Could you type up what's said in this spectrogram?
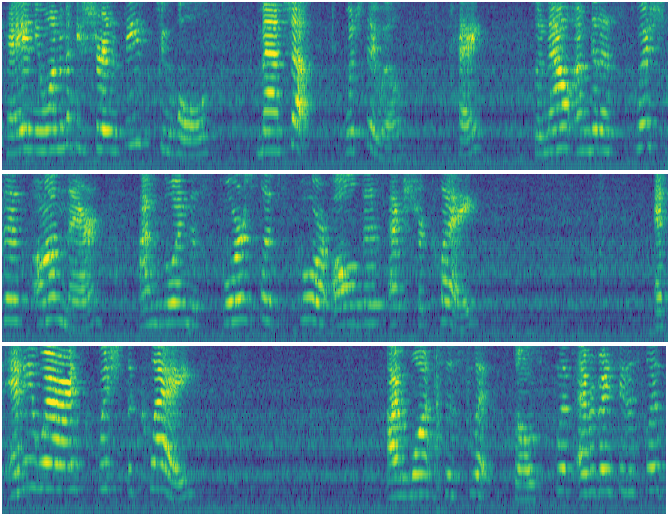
Okay, and you want to make sure that these two holes match up, which they will. Okay, so now I'm going to squish this on there. I'm going to score, slip, score all this extra clay. And anywhere I squish the clay, I want to slip. So slip, everybody see the slip?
